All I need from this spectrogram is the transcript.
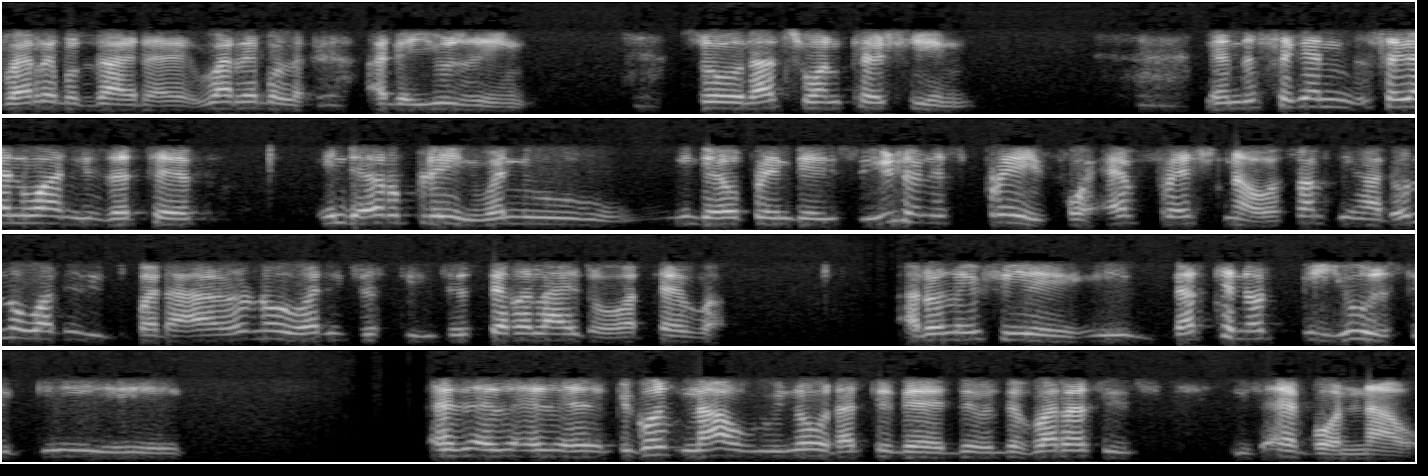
variables are they, variable are they using. So that's one question. Then the second second one is that uh, in the aeroplane, when you in the aeroplane, there's usually spray for air freshener or something. I don't know what it is, but I don't know what it is, to sterilize or whatever. I don't know if he, he, that cannot be used he, as, as, as, because now we know that the, the, the virus is, is airborne now.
